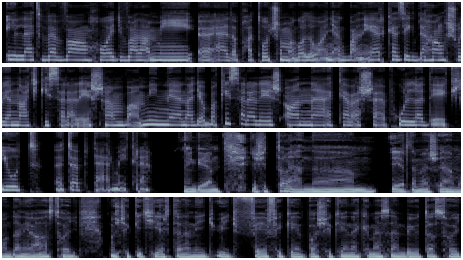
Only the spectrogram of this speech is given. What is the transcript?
illetve van, hogy valami eldobható csomagolóanyagban érkezik, de hangsúly a nagy kiszerelésem van. Minél nagyobb a kiszerelés, annál kevesebb hulladék jut több termékre. Igen, és itt talán uh, érdemes elmondani azt, hogy most csak így hirtelen, így, így férfiként, pasiként nekem eszembe jut az, hogy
